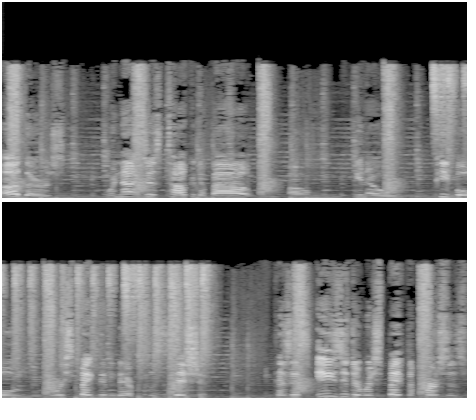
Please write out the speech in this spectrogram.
others, we're not just talking about, um, you know, people respecting their position. Because it's easy to respect a person's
